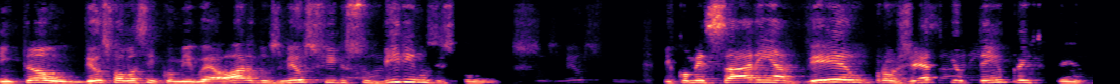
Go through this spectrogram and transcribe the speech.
Então, Deus falou assim comigo: é a hora dos meus filhos subirem nos escombros e começarem a ver o projeto que eu tenho para esse tempo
